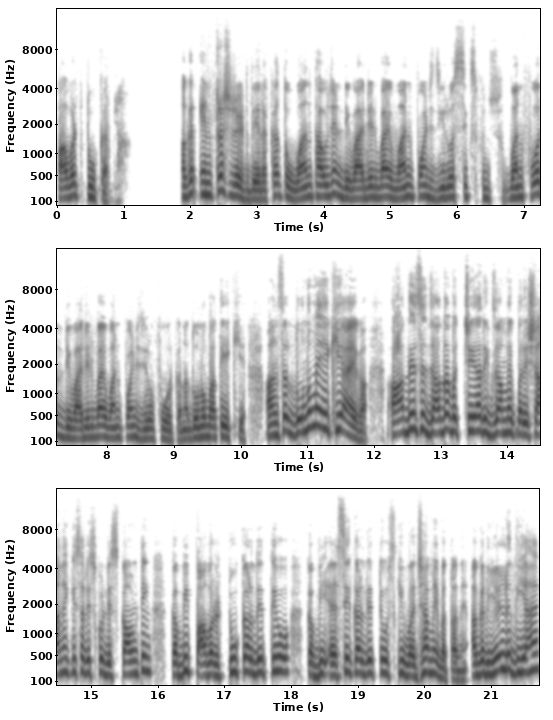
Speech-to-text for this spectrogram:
पावर टू करना। अगर इंटरेस्ट रेट दे रखा तो 1000 डिवाइडेड बाय 1.0614 डिवाइडेड बाय 1.04 करना। दोनों बातें एक ही है। आंसर दोनों में एक ही आएगा। आधे से ज़्यादा बच्चे यार एग्ज़ाम में परेशान है कि सर इसको डिस्काउंटिंग कभी पावर टू कर देते हो, कभी ऐसे कर देते हो, उसकी वजह में बता दें। अगर यील्ड दिया है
